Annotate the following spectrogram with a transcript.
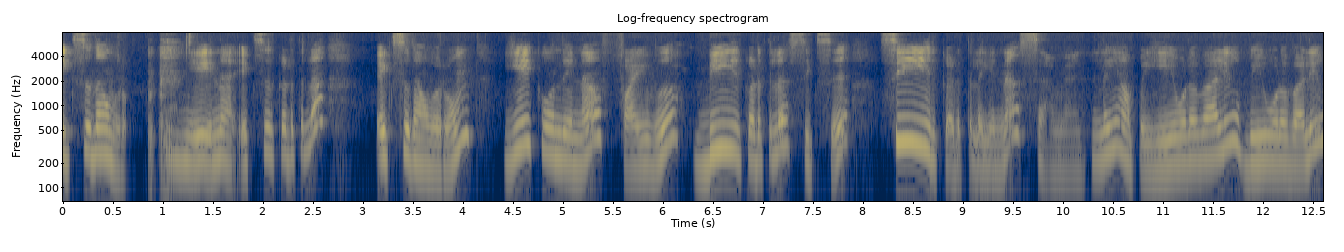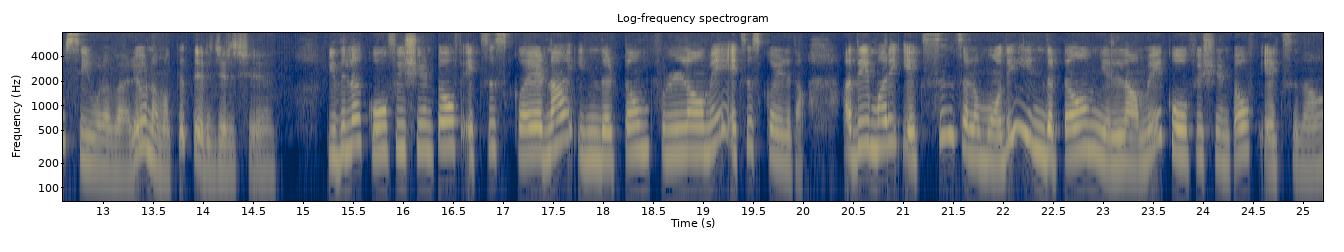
எக்ஸு தான் வரும். ஏ என்ன? எக்ஸ் இருக்க இடத்துல எக்ஸு தான் வரும். ஏக்கு வந்து என்ன? ஃபைவு பி இருக்க இடத்துல சிக்ஸு சி இருக்க இடத்துல என்ன? செவன் இல்லையா? அப்போ ஏவோட வேல்யூ பியோட வேல்யூ சியோட வேல்யூ நமக்கு தெரிஞ்சிருச்சு. இதில் கோஃபிஷியன்ட் ஆஃப் எக்ஸ் ஸ்கொயர்னா இந்த டேர்ம் ஃபுல்லாமே எக்ஸ் ஸ்கொயர்டு தான். அதே மாதிரி எக்ஸ்ன்னு சொல்லும் போது இந்த டேர்ம் எல்லாமே கோஃபிஷியன்ட் ஆஃப் எக்ஸ் தான்.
